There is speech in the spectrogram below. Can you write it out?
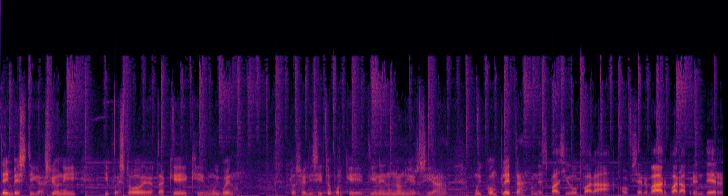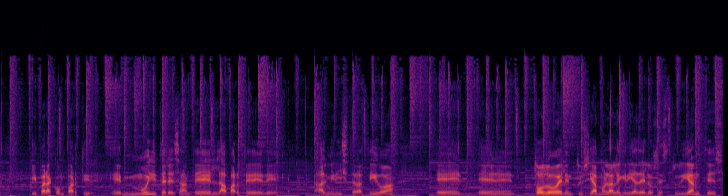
de investigación y, y, pues todo, de verdad que, que muy bueno. Los felicito porque tienen una universidad muy completa. Un espacio para observar, para aprender y para compartir. Eh, muy interesante la parte de, administrativa, eh, eh, todo el entusiasmo, la alegría de los estudiantes,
